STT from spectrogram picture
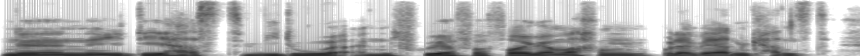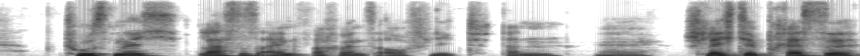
eine, eine Idee hast, wie du einen früher Verfolger machen oder werden kannst. Tu es nicht, lass es einfach, wenn es auffliegt. Dann äh, schlechte Presse,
